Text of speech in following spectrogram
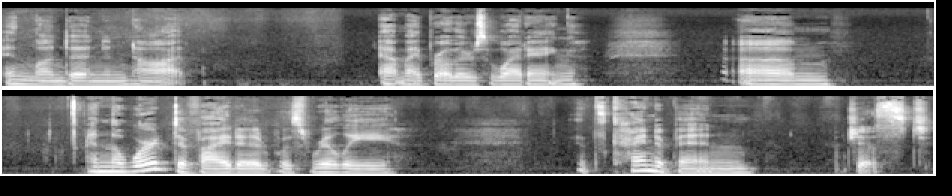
in London and not at my brother's wedding. Um, and the word divided was really, it's kind of been just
